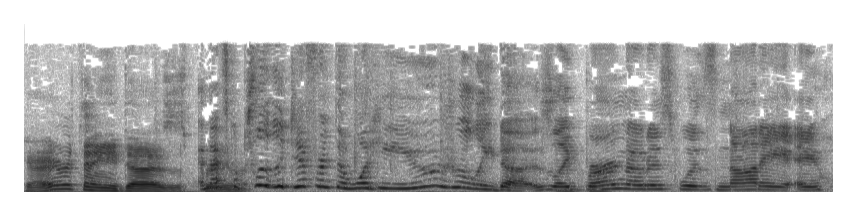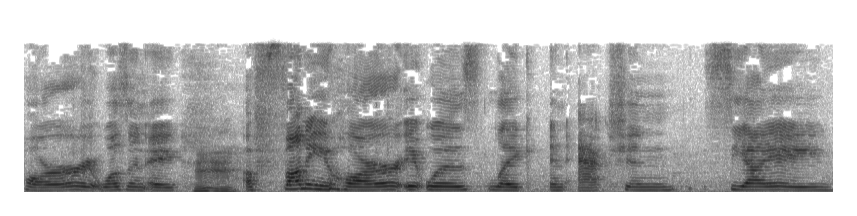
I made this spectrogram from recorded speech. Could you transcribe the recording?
yeah. Everything he does is And that's pretty. completely different than what he usually does. Like Burn Notice was not a, a horror. It wasn't a Mm-mm. a funny horror. It was like an action CIA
